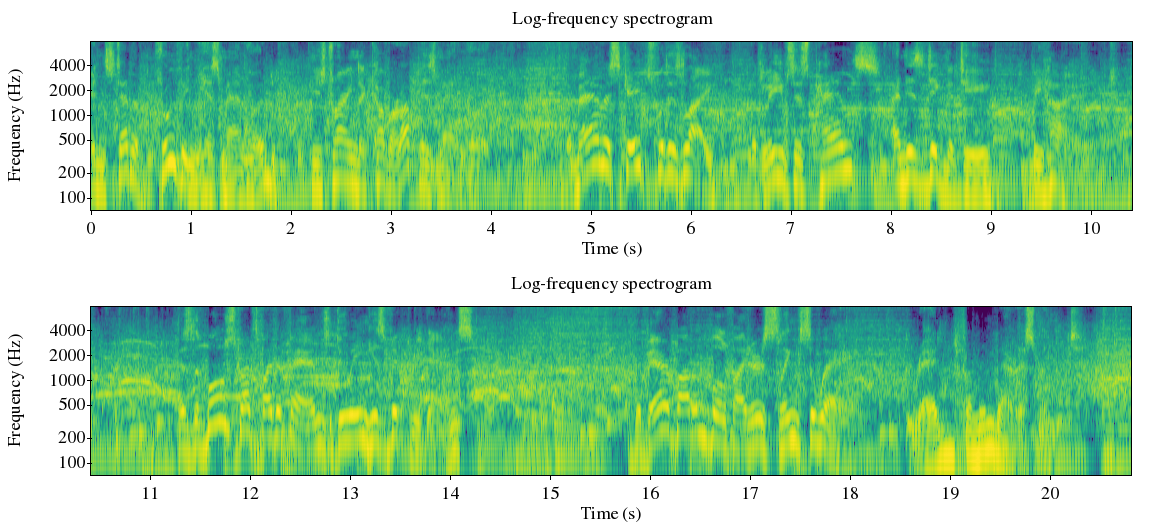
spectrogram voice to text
Instead of proving his manhood, he's trying to cover up his manhood. The man escapes with his life, but leaves his pants and his dignity behind. As the bull struts by the fans doing his victory dance, the bare bottomed bullfighter slinks away, red from embarrassment.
